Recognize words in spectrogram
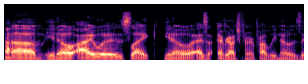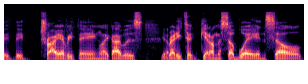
Um, you know, I was like, you know, as every entrepreneur probably knows, they they try everything. Like I was yep. ready to get on the subway and sell,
